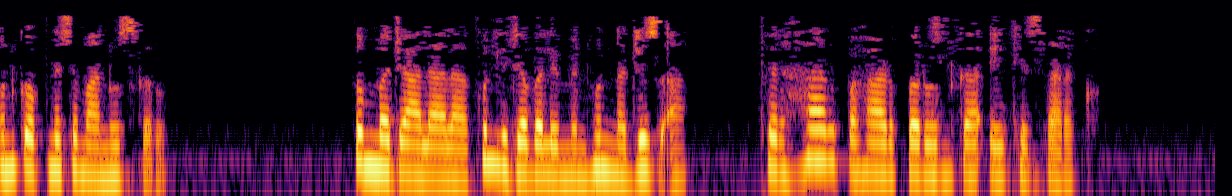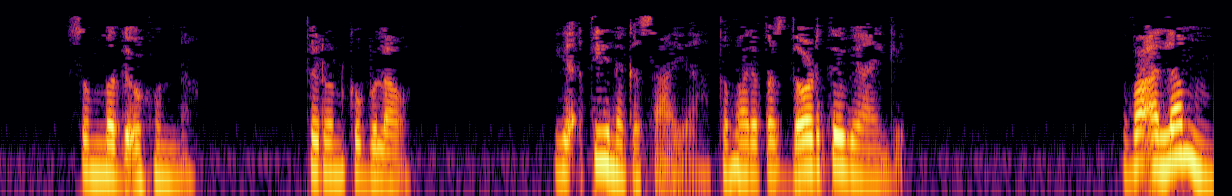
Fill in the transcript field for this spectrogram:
ان کو اپنے سے مانوس کرو۔ تم مجا لالا کل جبل من ہن جز پھر ہر پہاڑ پر ان کا ایک حصہ رکھو۔ سمد ہننا پھر ان کو بلاؤ۔ یہ تین کسایا تمہارے پاس دوڑتے ہوئے آئیں گے۔ وہ علم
